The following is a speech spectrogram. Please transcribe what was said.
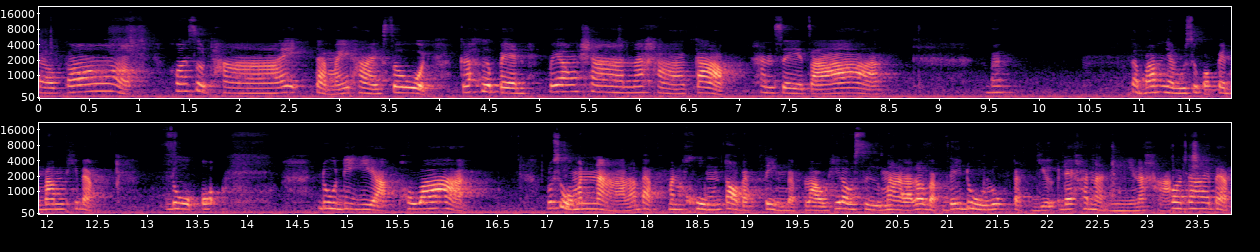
แล้วก็คนสุดท้ายแต่ไม่ท้ายสุดก็คือเป็นเบยองชานนะคะกับฮันเซจ้า บั้มแต่บั้มเนี่ยรู้สึกว่าเป็นบั้มที่แบบดูโอดูดีอะเพราะว่ารู้สึกว่ามันหนาแล้วแบบมันคุ้มต่อแบบติ่งแบบเราที่เราซื้อมาแล้วเราแบบได้ดูรูปแบบเยอะได้ขนาดนี้นะคะ ก็ได้แบบ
